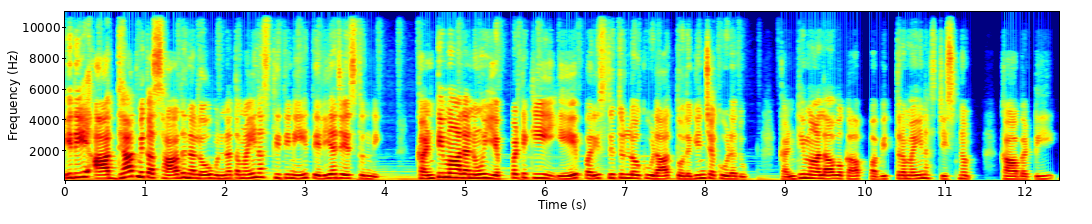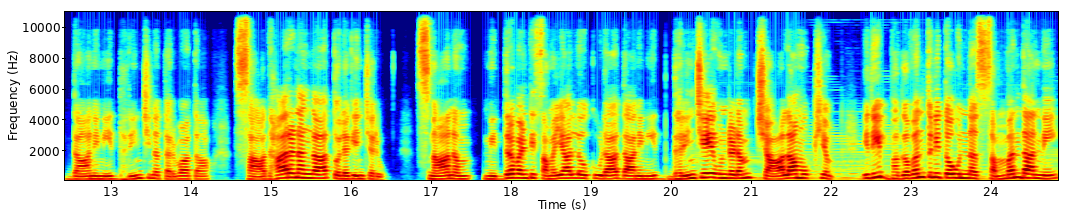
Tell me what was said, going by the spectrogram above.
ఇది ఆధ్యాత్మిక సాధనలో ఉన్నతమైన స్థితిని తెలియజేస్తుంది. కంటిమాలను ఎప్పటికీ ఏ పరిస్థితుల్లో కూడా తొలగించకూడదు. కంటిమాల ఒక పవిత్రమైన చిహ్నం కాబట్టి దానిని ధరించిన తర్వాత సాధారణంగా తొలగించరు. స్నానం నిద్ర వంటి సమయాల్లో కూడా దానిని ధరించే ఉండడం చాలా ముఖ్యం. ఇది భగవంతునితో ఉన్న సంబంధాన్ని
